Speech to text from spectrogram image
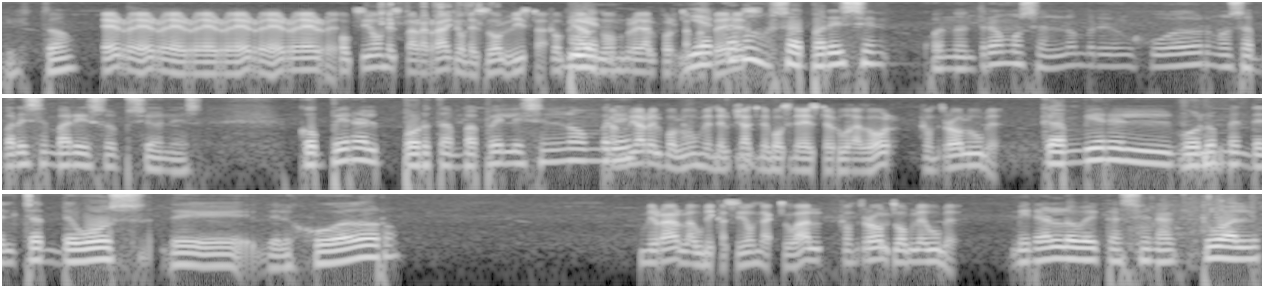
¿Listo? R, R, R, R, R, R, R. Opciones para rayo de sol. Lista. Copiar Bien. nombre al Y acá portapapeles. nos aparecen, cuando entramos al nombre de un jugador, nos aparecen varias opciones. Copiar al portapapeles el nombre, Cambiar el volumen del chat de voz de este jugador. Control V. cambiar el volumen del chat de voz de- del jugador, Mirar la ubicación actual. Control W. mirar la ubicación actual,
